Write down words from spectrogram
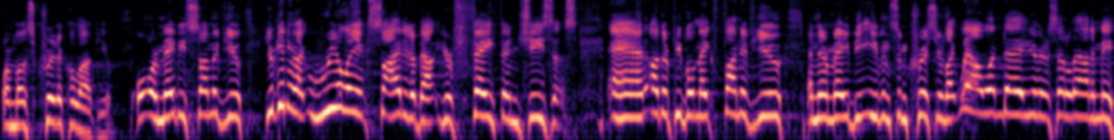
or most critical of you. Or maybe some of you, you're getting like really excited about your faith in Jesus, and other people make fun of you, and there may be even some Christians like, well, one day you're going to settle down and be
